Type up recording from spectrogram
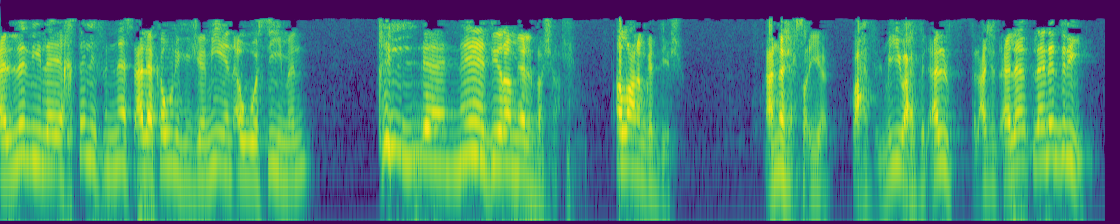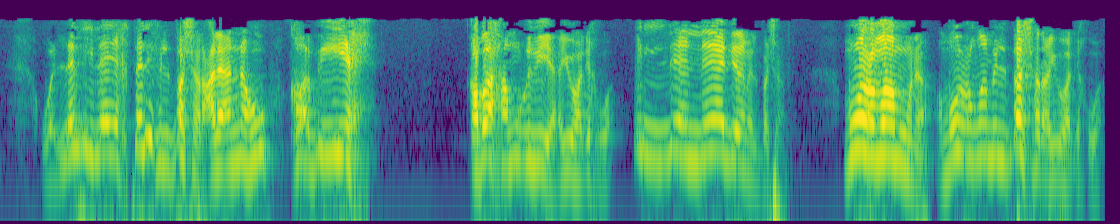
الذي لا يختلف الناس على كونه جميلا أو وسيما قلة نادرة من البشر. الله أعلم قديش. عندناش إحصائيات واحد في المية واحد في الألف في العشرة آلاف لا ندري. والذي لا يختلف البشر على أنه قبيح. قباحة مؤذية أيها الإخوة. إلا نادرة من البشر. معظمنا معظم البشر أيها الإخوة.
